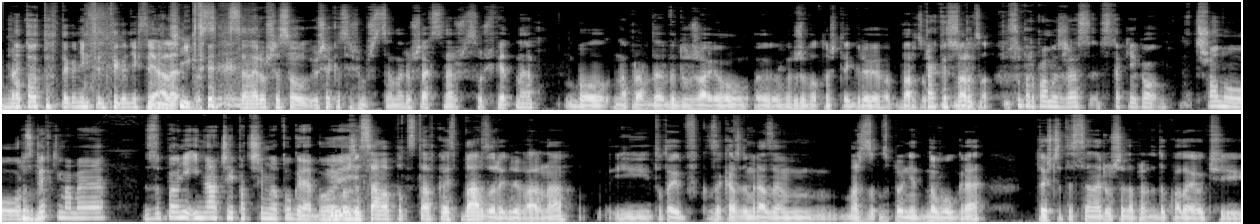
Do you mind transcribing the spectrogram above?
no to, to tego nie chce, tego nie chce Nie, ale wiedzieć nikt. scenariusze są, już jak jesteśmy przy scenariuszach, scenariusze są świetne. Bo naprawdę wydłużają y, żywotność tej gry bardzo. Tak, to jest bardzo. Super, super pomysł, że z, z takiego trzonu rozgrywki mhm. mamy zupełnie inaczej patrzymy na tą grę. Bo Mimo, że sama podstawka jest bardzo regrywalna i tutaj za każdym razem masz zupełnie nową grę, to jeszcze te scenariusze naprawdę dokładają ci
